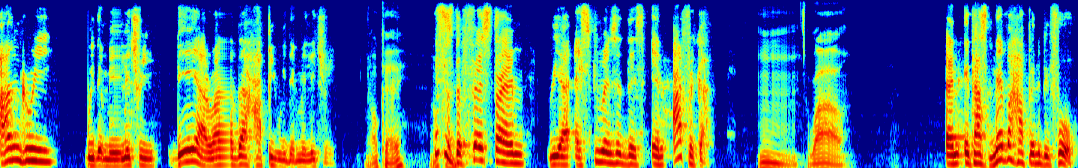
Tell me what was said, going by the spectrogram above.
angry with the military, they are rather happy with the military. Okay. This is the first time we are experiencing this in Africa, Mm. Wow. and it has never happened before.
